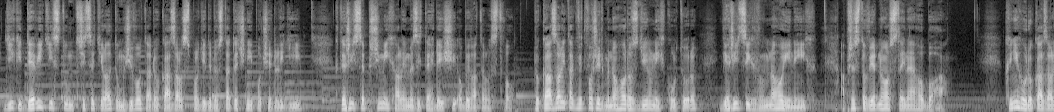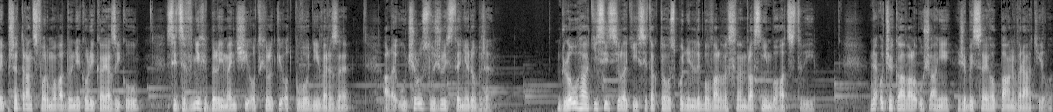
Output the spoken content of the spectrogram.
Díky 930 letům života dokázal splodit dostatečný počet lidí, kteří se přimíchali mezi tehdejší obyvatelstvo. Dokázali tak vytvořit mnoho rozdílných kultur, věřících v mnoho jiných a přesto v jednoho stejného boha. Knihu dokázali přetransformovat do několika jazyků, sice v nich byly menší odchylky od původní verze, ale účelu služili stejně dobře. Dlouhá tisíciletí si takto hospodin liboval ve svém vlastním bohatství. Neočekával už ani, že by se jeho pán vrátil.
